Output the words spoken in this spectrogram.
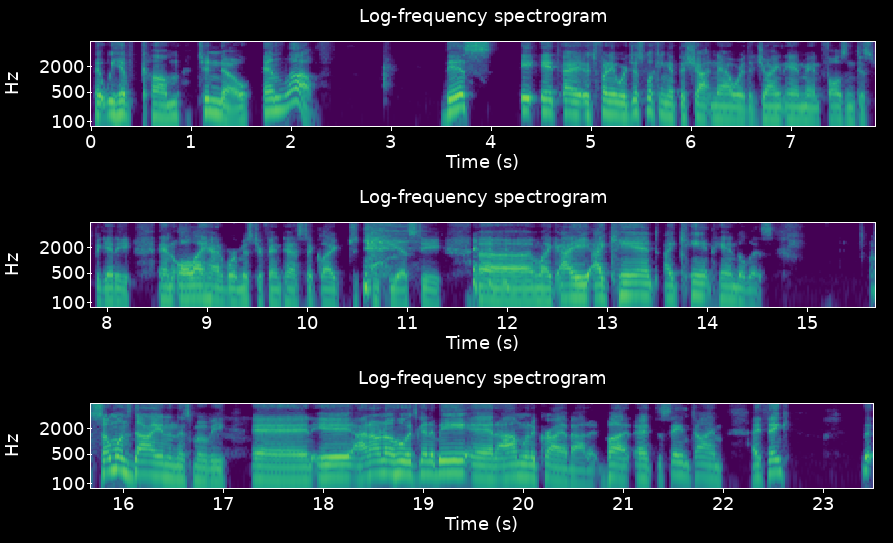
that we have come to know and love. This. It, it uh, it's funny. We're just looking at the shot now where the giant Ant Man falls into spaghetti, and all I had were Mister Fantastic, like just PTSD. uh, like I I can't I can't handle this. Someone's dying in this movie, and it, I don't know who it's going to be, and I'm going to cry about it. But at the same time, I think the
